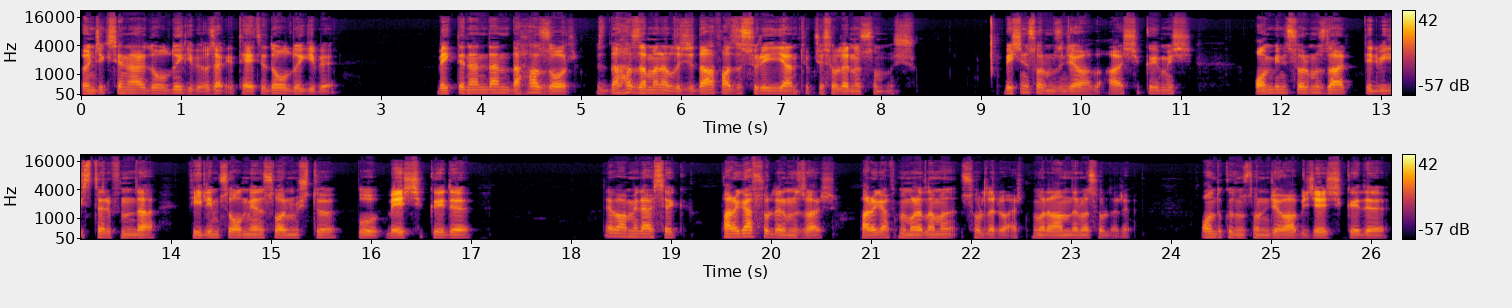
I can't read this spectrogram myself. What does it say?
önceki senaryoda olduğu gibi özellikle TYT'de olduğu gibi beklenenden daha zor, daha zaman alıcı, daha fazla süreyi yiyen Türkçe sorularını sunmuş. Beşinci sorumuzun cevabı A şıkkıymış. 11. sorumuz var. Dil bilgisi tarafında fiilimsi olmayanı sormuştu. Bu B şıkkıydı. Devam edersek paragraf sorularımız var. Paragraf numaralama soruları var. Numaralandırma soruları. 19. sorunun cevabı C şıkkıydı.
